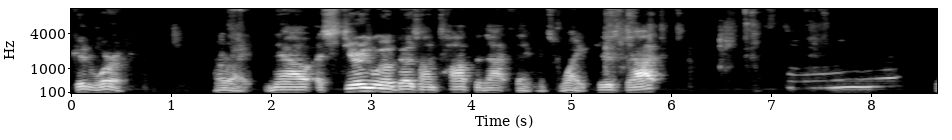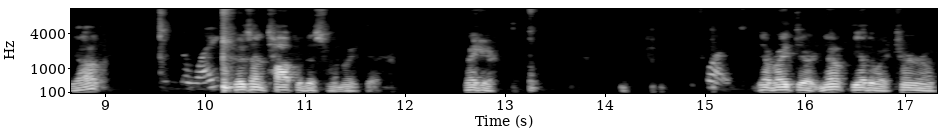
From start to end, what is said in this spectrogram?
Good work. All right. Now a steering wheel goes on top of that thing. It's white. Here's that. Steering wheel Yep. the white. Goes on top of this one right there. Right here. White. Yeah, right there. Nope, the other way. Turn around.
